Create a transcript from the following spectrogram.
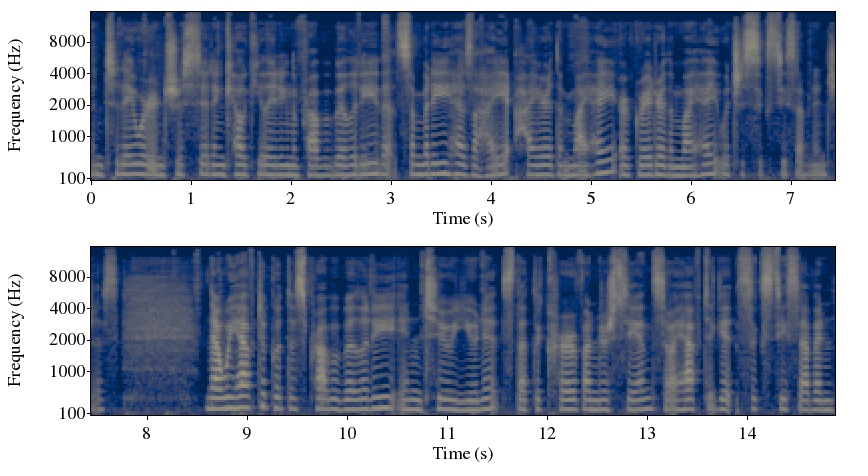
and today we're interested in calculating the probability that somebody has a height higher than my height or greater than my height, which is 67 inches. Now we have to put this probability into units that the curve understands, so I have to get 67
